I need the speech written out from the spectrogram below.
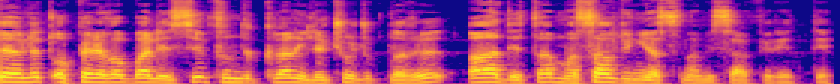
Devlet Opera ve Balesi Fındık Kıran ile çocukları adeta masal dünyasına misafir etti.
